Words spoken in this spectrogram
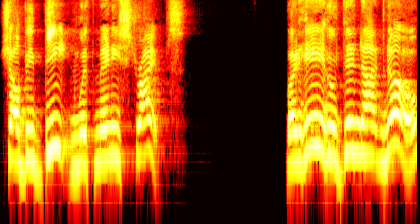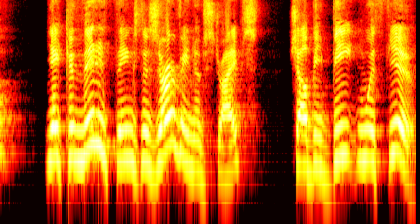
shall be beaten with many stripes. But he who did not know, yet committed things deserving of stripes, shall be beaten with few.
